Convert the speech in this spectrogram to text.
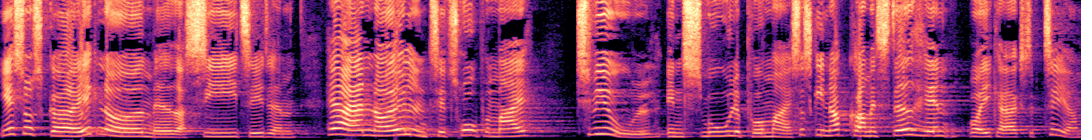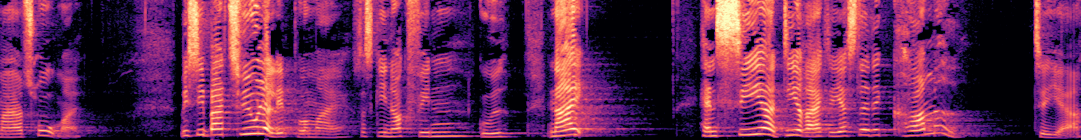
Jesus gør ikke noget med at sige til dem, her er nøglen til tro på mig, tvivl en smule på mig, så skal I nok komme et sted hen, hvor I kan acceptere mig og tro mig. Hvis I bare tvivler lidt på mig, så skal I nok finde Gud. Nej, han siger direkte, jeg er slet ikke kommet til jer.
